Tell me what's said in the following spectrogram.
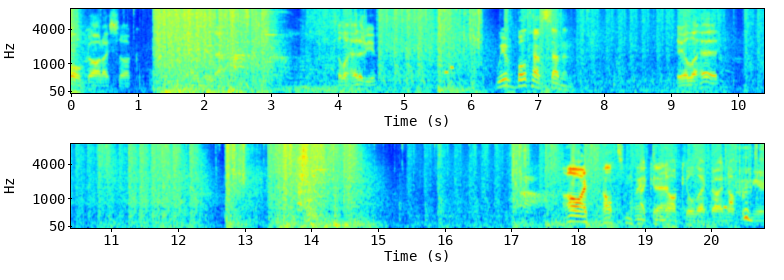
Oh god, I suck. I knew that. Still ahead of you. We have both have seven. Still ahead. Oh, I felt my I death. cannot kill that guy, not from here.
